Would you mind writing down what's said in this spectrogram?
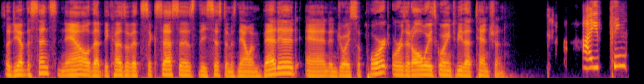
so, do you have the sense now that because of its successes, the system is now embedded and enjoys support, or is it always going to be that tension? I think,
